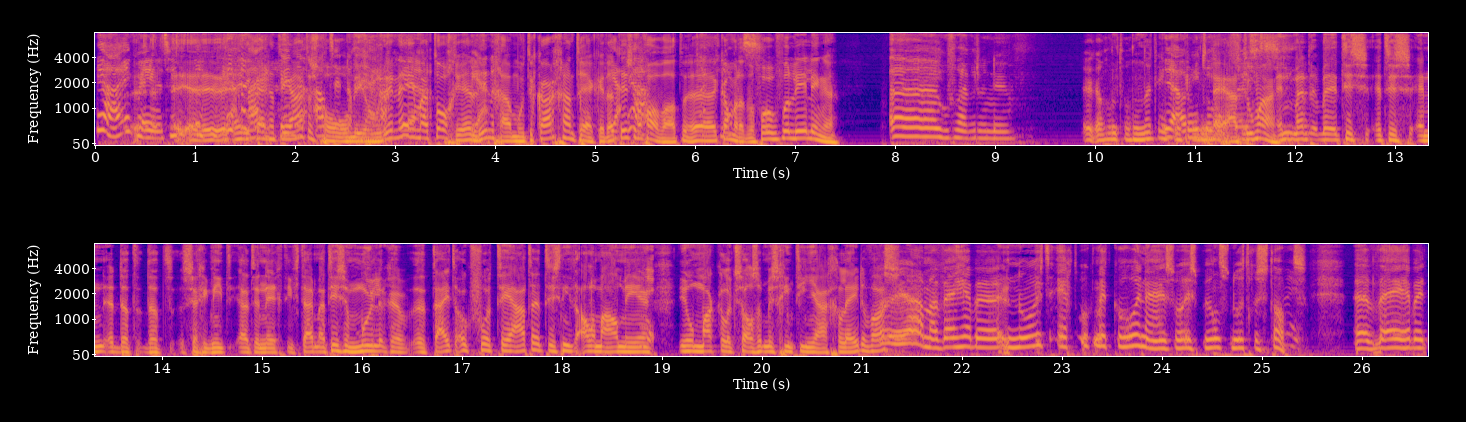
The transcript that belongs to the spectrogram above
Ja, ik meen het. Eh, eh, en je krijgt een er theaterschool bij. hoede. Nee, Ja. maar toch, je, Ja. Lin gaat moet de kar gaan trekken. Dat Ja. is Ja. nogal wat. Eh, kan me dat wel voor hoeveel leerlingen? Eh, hoeveel hebben we er nu? Eh, Rond de 100 denk Ja, ik. rond de Nou ja, 100. doe maar. En maar het is, het is en eh, dat, dat zeg ik niet uit de negativiteit, maar het is een moeilijke eh, tijd ook voor theater. Het is niet allemaal meer Nee. heel makkelijk zoals het misschien tien jaar geleden was. Ja, maar wij hebben nooit echt, ook met corona en zo, is bij ons nooit gestopt. Eh, wij hebben,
